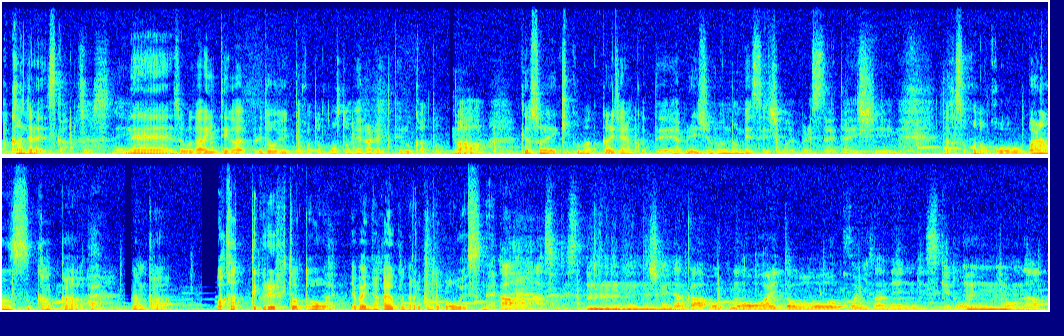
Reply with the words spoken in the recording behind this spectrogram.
あかんじゃないですか。そうですね。ねそれこそ相手がやっぱりどういったことを求められてるかとか、けどそれで聞くばっかりじゃなくてやっぱり自分のメッセージもやっぱり伝えたいし、ん。だからそこのこうバランス感がはい。なんか分かってくれる人とはい。やっぱり仲良くなることが多いですね。ああそうですね。うん。確かになんか僕も割とここ23年ですけどいうん。ろんな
